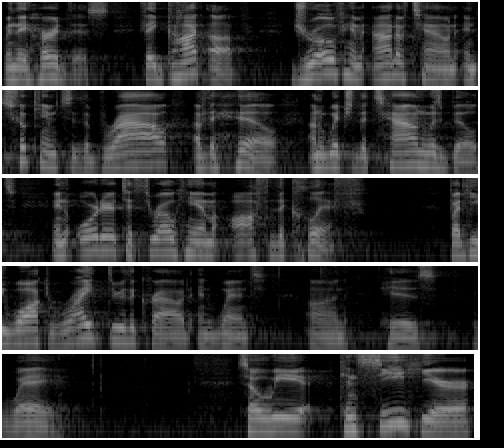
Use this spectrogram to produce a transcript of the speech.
when they heard this. They got up, drove him out of town, and took him to the brow of the hill on which the town was built in order to throw him off the cliff but he walked right through the crowd and went on his way. So we can see here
